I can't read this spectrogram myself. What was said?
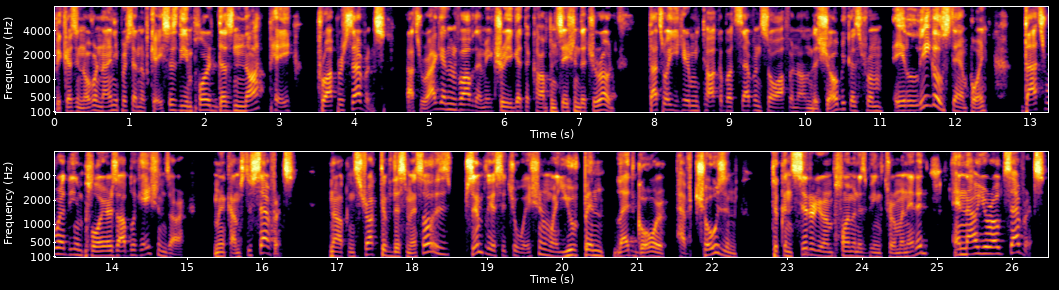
Because in over 90% of cases, the employer does not pay proper severance. That's where I get involved. I make sure you get the compensation that you're owed. That's why you hear me talk about severance so often on the show, because from a legal standpoint, that's where the employer's obligations are when it comes to severance. Now, constructive dismissal is simply a situation where you've been let go or have chosen to consider your employment as being terminated, and now you're owed severance.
